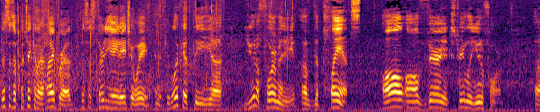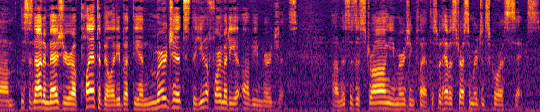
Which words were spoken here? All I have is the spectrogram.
This is a particular hybrid. This is 38H08 and if you look at the uh, uniformity of the plants, all, all very extremely uniform. Um, this is not a measure of plantability, but the emergence, the uniformity of emergence. Um, this is a strong emerging plant. This would have a stress emergence score of 6.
